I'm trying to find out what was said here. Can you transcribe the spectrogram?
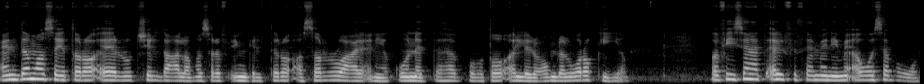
عندما سيطر آل روتشيلد على مصرف إنجلترا أصروا على أن يكون الذهب غطاء للعملة الورقية. وفي سنة ألف ثمانمائة وسبعون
